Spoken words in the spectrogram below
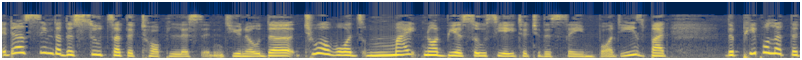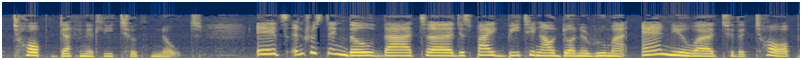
it does seem that the suits at the top listened. You know, the two awards might not be associated to the same bodies, but the people at the top definitely took note. It's interesting though that uh, despite beating out Donnarumma and Neuer to the top,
